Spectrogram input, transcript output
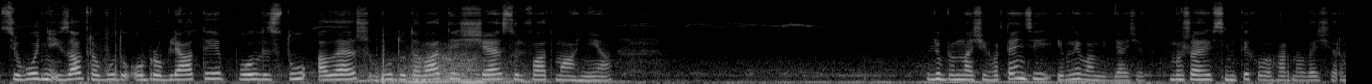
сьогодні і завтра буду обробляти по листу, але ж буду давати ще сульфат магнія. Любимо наші гортензії і вони вам віддячать. Бажаю всім тихого, гарного вечора.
